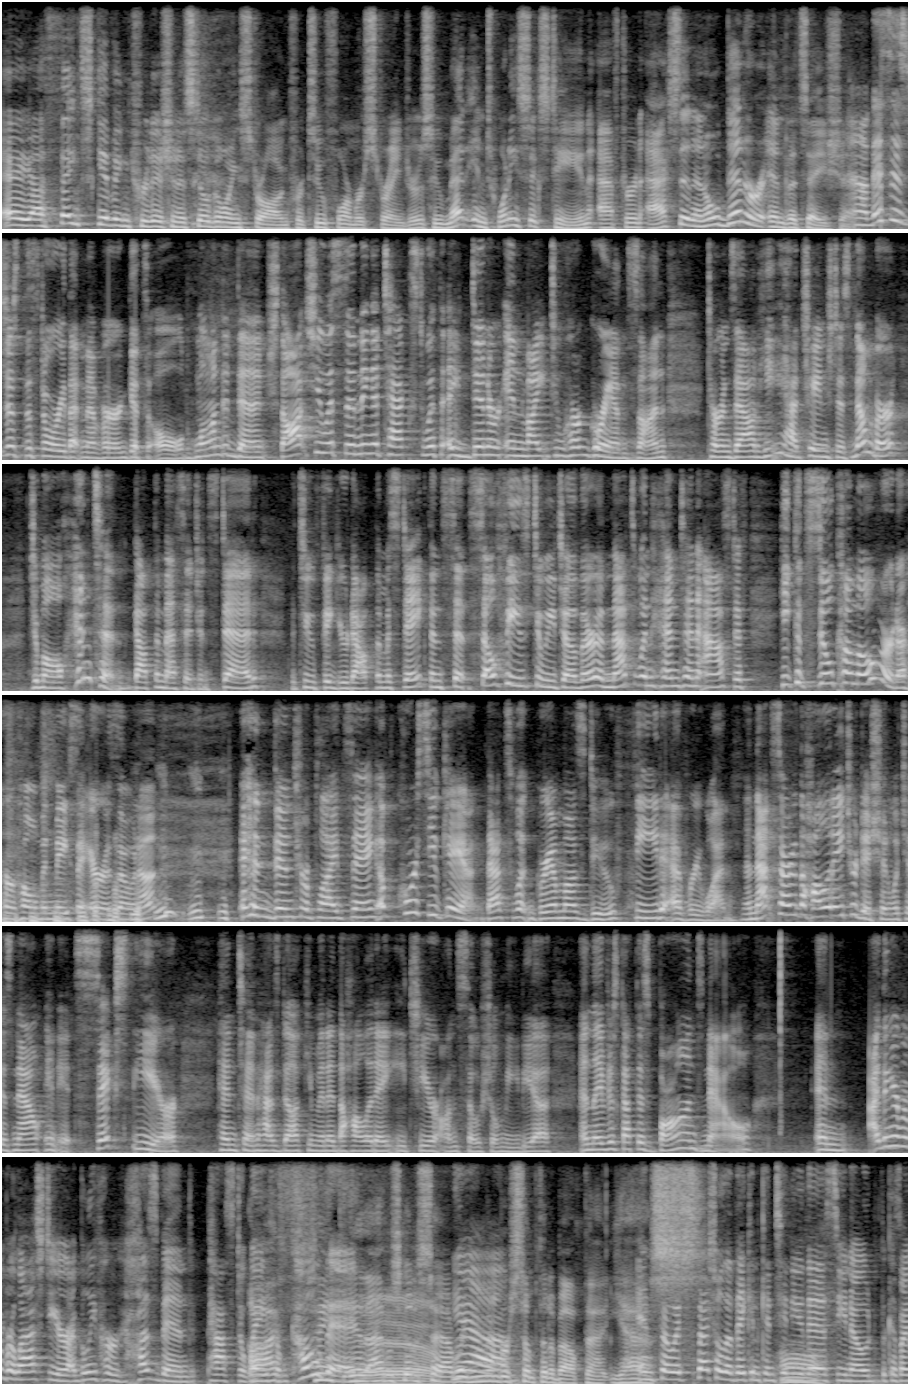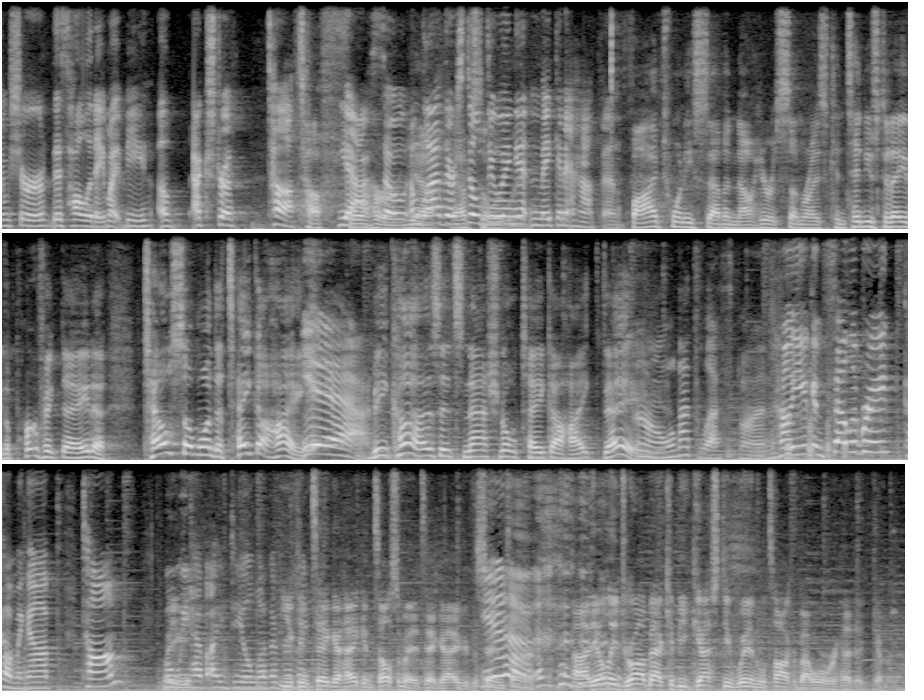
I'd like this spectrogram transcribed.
A uh, Thanksgiving tradition is still going strong for two former strangers who met in 2016 after an accidental dinner invitation. Uh, this is just the story that never gets old. Wanda Dench thought she was sending a text with a dinner invite to her grandson. Turns out he had changed his number. Jamal Hinton got the message instead. The two figured out the mistake, then sent selfies to each other, and that's when Hinton asked if he could still come over to her home in Mesa, Arizona. and Dench replied saying, Of course you can. That's what grandmas do, feed everyone. And that started the holiday tradition, which is now in its sixth year. Hinton has documented the holiday each year on social media, and they've just got this bond now. And I think I remember last year, I believe her husband passed away I from COVID. I was going to say, I yeah. remember something about that, yes. And so it's special that they can continue oh. this, you know, because I'm sure this holiday might be an extra tough. Tough Yeah, for her. so I'm Yeah, glad they're still doing it and making it happen. 527 now here as sunrise continues today the perfect day to tell someone to take a hike Yeah. because it's national take a hike day Oh, well, that's less fun. How you can celebrate coming up. Tom, Well, we have ideal weather for You can hike? take a hike and tell somebody to take a hike at the same Yeah. time. Uh, the only drawback could be gusty wind. We'll talk about where we're headed coming up.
